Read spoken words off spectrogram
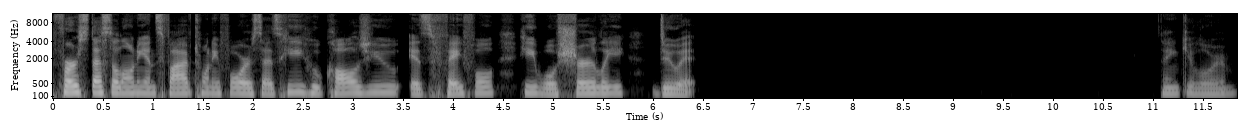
First Thessalonians 5:24 says he who calls you is faithful. He will surely do it. Thank you Lord.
